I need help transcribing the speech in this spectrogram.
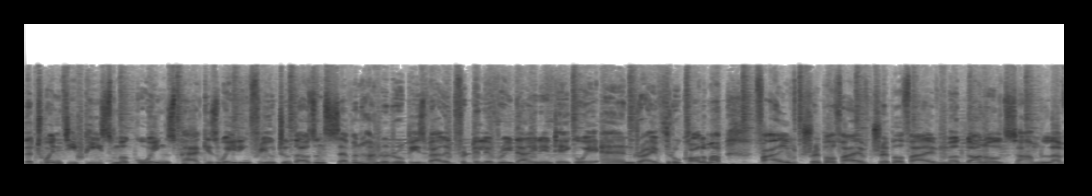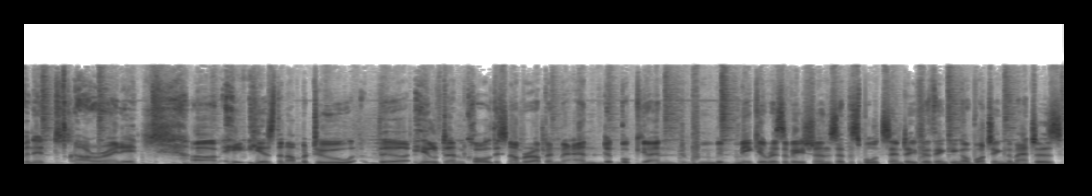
The 20 piece McWings pack is waiting for you. 2,700 rupees valid for delivery, dine in, takeaway, and drive through. Call them up. 5 555 555 McDonald's. I'm loving it. Alrighty. Uh, hey, here's the number to the Hilton. Call this number up and and book and make your reservations at the Sports Center if you're thinking of watching the matches,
